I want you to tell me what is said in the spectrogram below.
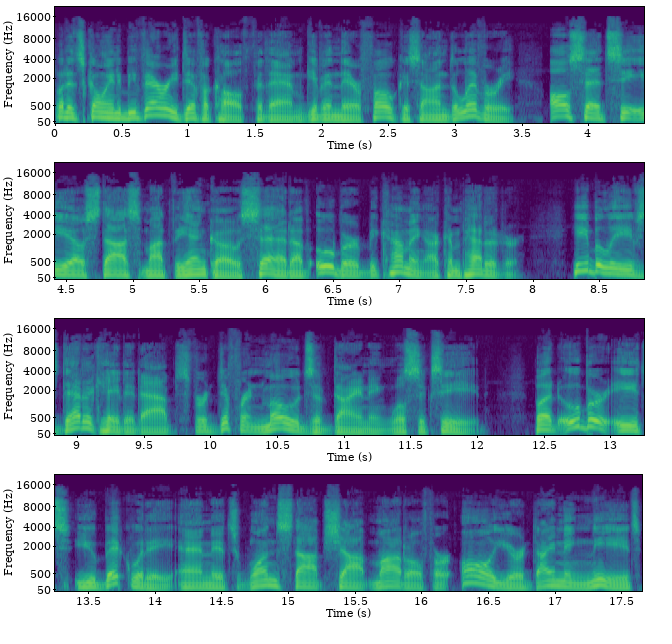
but it's going to be very difficult for them given their focus on delivery. Allset CEO Stas Matvienko said of Uber becoming a competitor. He believes dedicated apps for different modes of dining will succeed. But Uber Eats' ubiquity and its one stop shop model for all your dining needs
